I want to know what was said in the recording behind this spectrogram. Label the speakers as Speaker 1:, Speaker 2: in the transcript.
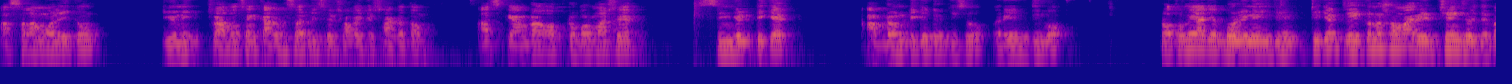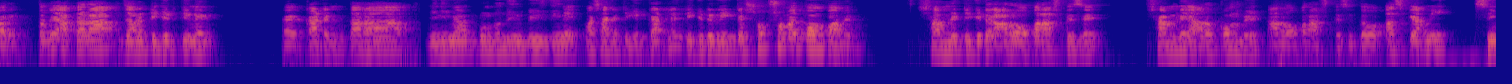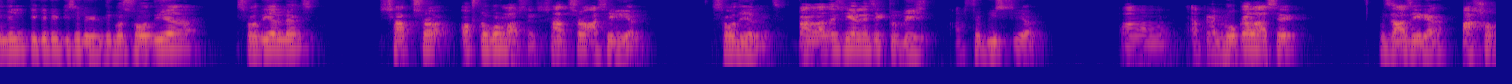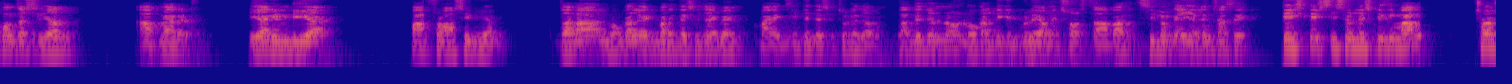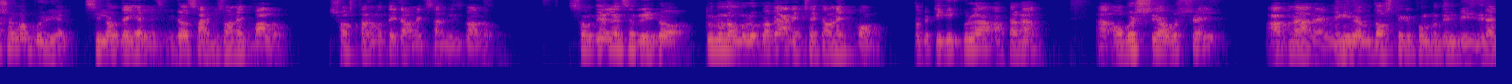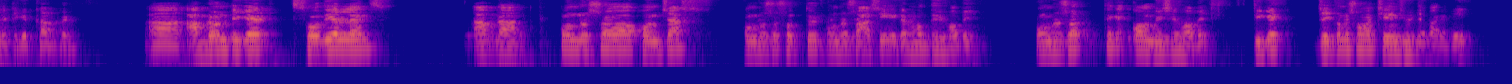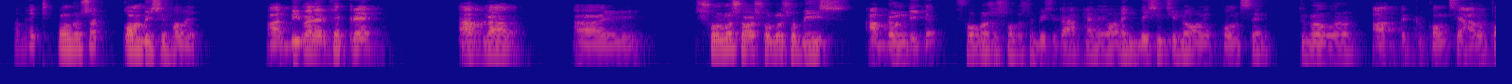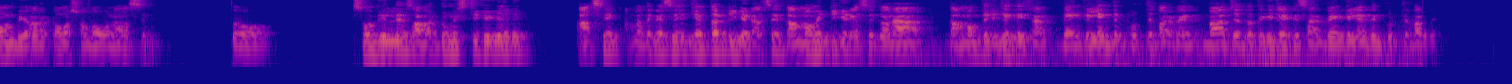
Speaker 1: আসসালামু আলাইকুম, unique travels and cargo সার্ভিসে সবাইকে স্বাগতম। আজকে আমরা অক্টোবর মাসের সিঙ্গেল টিকিট আপ ডাউন টিকিটের কিছু রেট দিব। প্রথমে আগে বলি নেই যে টিকিট যে কোনো সময় রেট চেঞ্জ হইতে পারে। তবে আপনারা যারা টিকিট কিনেন কাটেন, তারা মিনিমাম পনেরো দিন, বিশ দিন, এক মাস আগে টিকিট কাটলে টিকিটের রেটটা সবসময় কম পাবেন। সামনে টিকিটের আরও অফার আসতেছে, সামনে আরও কমবে, আরও অফার আসতেছে। তো আজকে আমি সিঙ্গেল টিকিটের কিছু রেট দিব। সৌদিয়া সৌদি এয়ারলাইন্স সাতশো অক্টোবর মাসে, সাতশো আশি রিয়াল। সৌদি এয়ারলাইন্স বাংলাদেশ এয়ারলাইন্স একটু বেশি, আটশো বিশ রিয়াল। আর আপনার লোকাল আছে জাজিরা, পাঁচশো পঞ্চাশ রিয়াল। আপনার এয়ার ইন্ডিয়া পাঁচশো আশি রিয়াল। যারা লোকালে একবারে দেশে যাবেন বা এক্সিটে দেশে চলে যাবেন, তাদের জন্য লোকাল টিকিটগুলি অনেক সস্তা। আবার শ্রীলঙ্কা এয়ারলাইন্স আছে, তেইশ তেইশ ছিচল্লিশ কেজি মাল। ছয়শো নব্বই রিয়াল শ্রীলঙ্কা এয়ারলাইন্স এটাও সার্ভিস অনেক ভালো। সস্তার মধ্যে এটা অনেক সার্ভিস ভালো। সৌদি এয়ারলাইন্সের রেটও তুলনামূলকভাবে আগের চাইতে অনেক কম। তবে টিকিটগুলা আপনারা অবশ্যই অবশ্যই আপনার মিনিমাম দশ থেকে পনেরো দিন, বিশ দিন আগে টিকিট কাটবেন। আর up down ticket Saudi airlines আপনার পনেরোশো পঞ্চাশ, পনেরোশো সত্তর, পনেরোশো আশি, এটার মধ্যেই হবে। পনেরোশো থেকে কম বেশি হবে। টিকিট যে কোনো সময় চেঞ্জ হইতে পারে তবে পনেরোশো কম বেশি হবে। আর বিমানের ক্ষেত্রে আপনার ষোলোশো ষোলোশো বিশ আপ ডাউন টিকিট ষোলোশো ষোলোশো বিশ, এটা আগে অনেক বেশি ছিল, অনেক কমছে। তুলনামূলক একটু কমছে, আরও কমবে, আরও কমার সম্ভাবনা আছে। তো সৌদি আবার ডোমেস্টিকে গেলে আছে, আমাদের কাছে জেদ্দার টিকিট আছে দাম্মামের টিকিট আছে, যারা দাম্মাম থেকে যেতে চান ব্যাংকে লেনদেন করতে পারবেন বা জেদ্দা থেকে যেতে চান ব্যাংকে লেনদেন করতে পারবেন,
